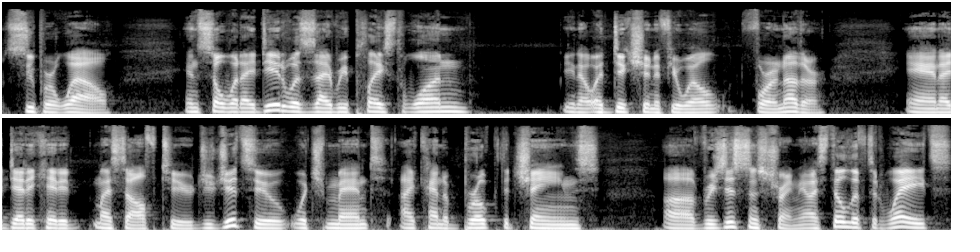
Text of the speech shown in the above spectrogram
super well. And so what I did was I replaced one, you know, addiction, if you will, for another. And I dedicated myself to jujitsu, which meant I kind of broke the chains of resistance training. I still lifted weights,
